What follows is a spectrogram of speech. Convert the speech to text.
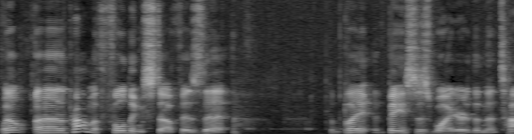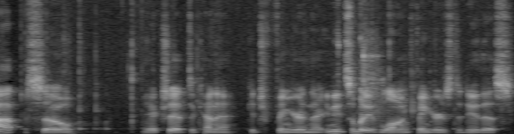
Well, uh, the problem with folding stuff is that the base is wider than the top, so you actually have to kind of get your finger in there. You need somebody with long fingers to do this.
